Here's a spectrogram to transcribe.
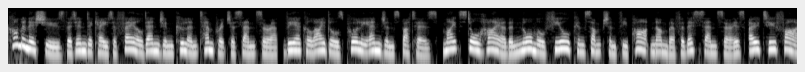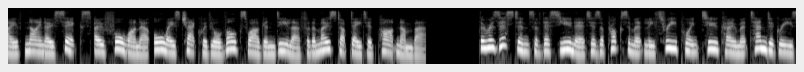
Common issues that indicate a failed engine coolant temperature sensor are, vehicle idles poorly engine sputters, might stall higher than normal fuel consumption The part number for this sensor is 025-906-041 Always check with your Volkswagen dealer for the most updated part number. The resistance of this unit is approximately 3.2 ohm at 10 degrees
